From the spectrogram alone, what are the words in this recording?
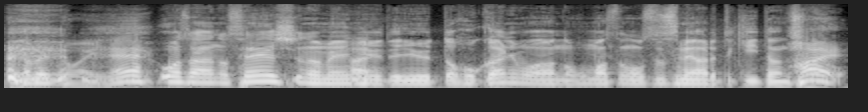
食べるのがいいね。本さんあの選手のメニューで言うと他にもあの本間さんのおすすめあるって聞いたんですはい。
